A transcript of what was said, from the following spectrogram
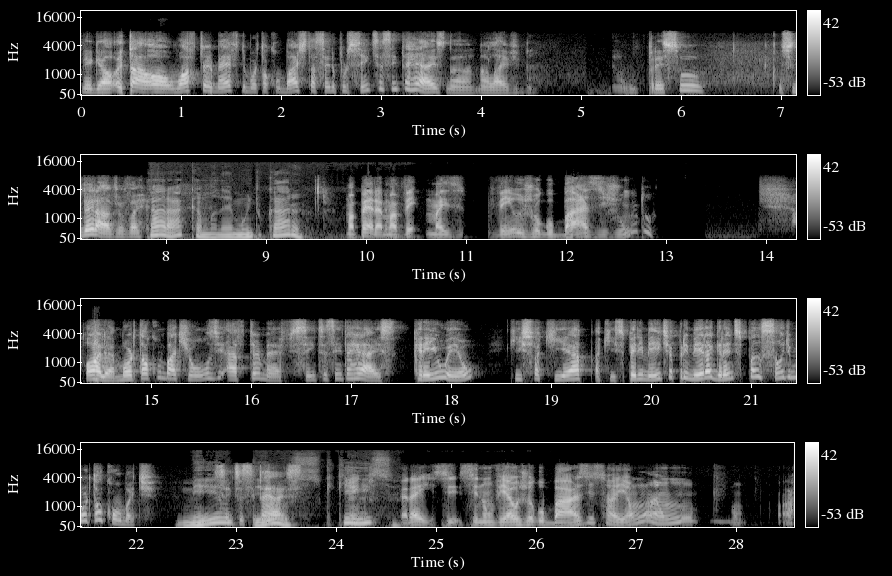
Legal. E tá, ó, o Aftermath do Mortal Kombat tá saindo por 160 reais na, na live. Um preço considerável, vai. Caraca, mano, é muito caro. Mas pera, mas vem, mas vem o jogo base junto? Olha, Mortal Kombat 11 Aftermath, 160 reais. Creio eu que isso aqui é. Aqui, experimente a primeira grande expansão de Mortal Kombat. Meu 160 Deus, reais. que que é isso? Peraí, se, se não vier o jogo base, isso aí é um... É um ah,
